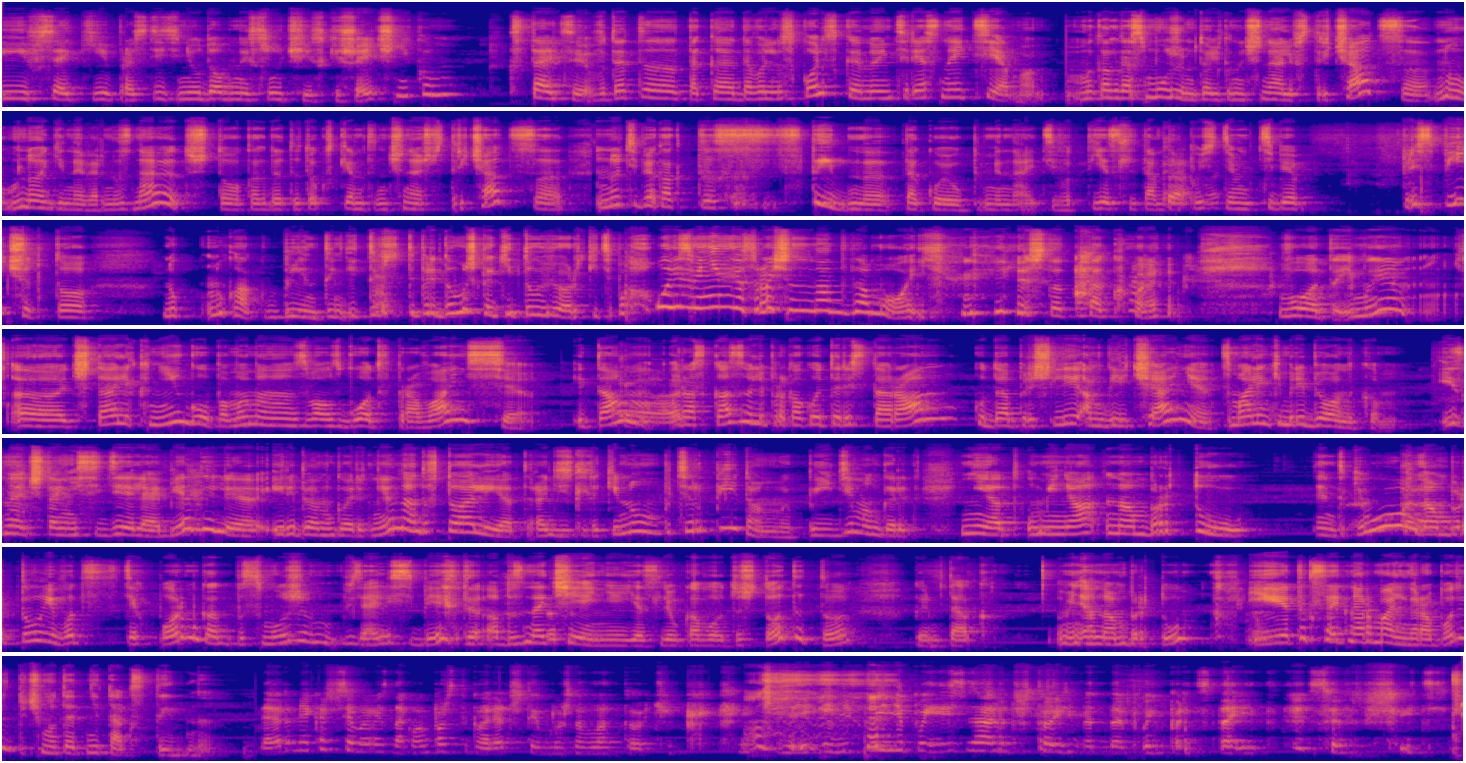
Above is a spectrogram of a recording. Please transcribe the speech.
и всякие, простите, неудобные случаи с кишечником. Кстати, вот это такая довольно скользкая, но интересная тема. Мы когда с мужем только начинали встречаться, ну, многие, наверное, знают, что когда ты только с кем-то начинаешь встречаться, ну, тебе как-то стыдно такое упоминать. И вот если там, да. допустим, тебе приспичит, то ну, ну как, блин, ты, ты, ты придумаешь какие-то увертки, типа, ой, извини, мне срочно надо домой, или что-то такое. Вот, и мы э, читали книгу, по-моему, она называлась «Год в Провансе», и там так. рассказывали про какой-то ресторан, куда пришли англичане с маленьким ребенком. И, значит, они сидели, обедали, и ребенок говорит, мне надо в туалет. Родители такие, ну, потерпи там, мы поедим. Он говорит, нет, у меня number two. И они такие, о, number two. И вот с тех пор мы как бы с мужем взяли себе это обозначение. Если у кого-то что-то, то говорим, так, у меня number two. И это, кстати, нормально работает, почему-то это не так стыдно. Наверное, мне кажется, все мои знакомые просто говорят, что им нужно в лоточек. И не поясняют, что именно им предстоит совершить.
